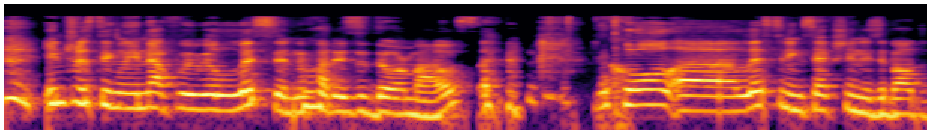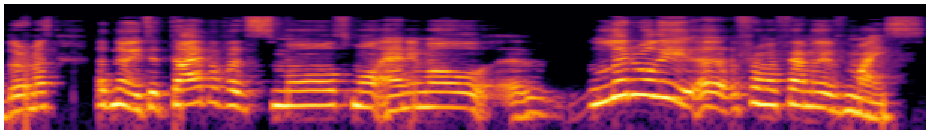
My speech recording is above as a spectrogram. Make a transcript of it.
interestingly enough, we will listen. What is a dormouse? the whole uh, listening section is about the dormouse, but no, it's a type of a small, small animal, uh, literally uh, from a family of mice.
